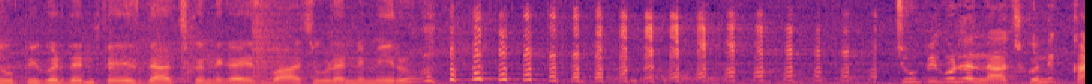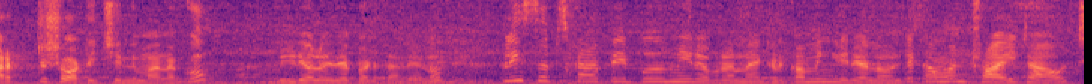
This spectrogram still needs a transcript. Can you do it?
చూపి కూడా దాన్ని ఫేస్ దాచుకుంది గైస్ బాగా చూడండి మీరు. చూపి కూడా దాచుకుంది కరెక్ట్ షాట్ ఇచ్చింది మనకు. వీడియోలో ఇదే పెడతాను నేను. ప్లీజ్ సబ్స్క్రైబ్ పీపుల్ మీరు ఎవరన్నా ఇక్కడ కమింగ్ ఏరియాలో ఉంటే కమన్ ట్రై ఇట్ అవుట్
